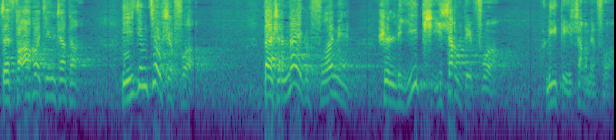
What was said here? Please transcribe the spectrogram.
在《法华经》上头已经就是佛，但是那个佛呢是离体上的佛，离体上的佛，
